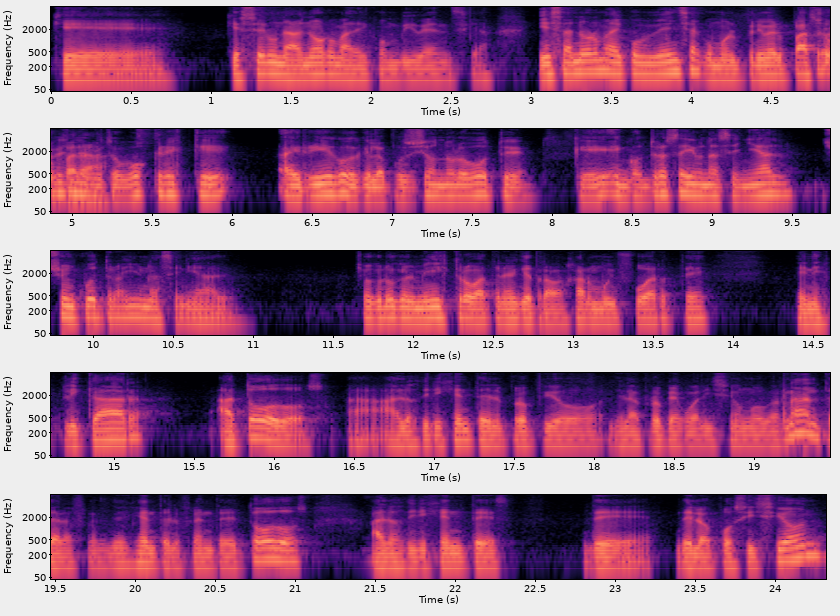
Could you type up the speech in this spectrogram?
que, ser una norma de convivencia. Y esa norma de convivencia como el primer paso para... ¿Vos crees que hay riesgo de que la oposición no lo vote? ¿Que encontrás ahí una señal? Yo encuentro ahí una señal. Yo creo que el ministro va a tener que trabajar muy fuerte en explicar a todos, a, los dirigentes del propio, de la propia coalición gobernante, a los dirigentes del Frente de Todos, a los dirigentes de, la oposición,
